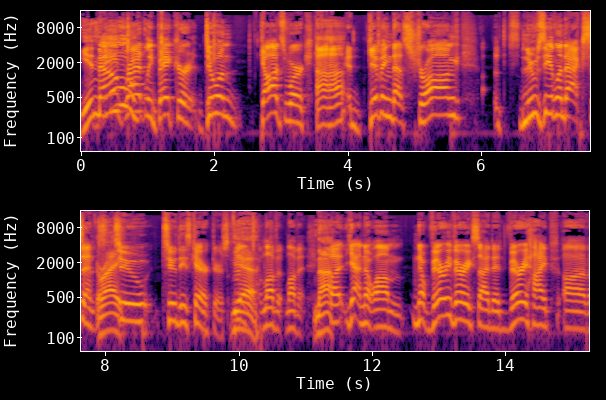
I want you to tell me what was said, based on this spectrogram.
you know. Bradley Baker doing God's work, uh-huh. and giving that strong New Zealand accent Right. to to these characters. Mm, Yeah. love it, love it. Nah. But yeah, no, um, no, very, very excited, very hype. Uh,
